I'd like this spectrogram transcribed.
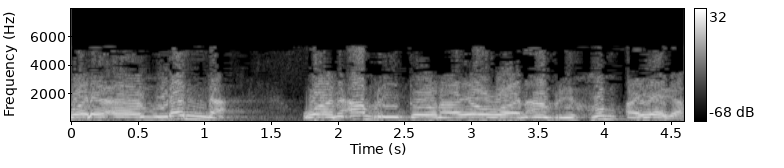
wala aamuranna waan amri doonaayo waan amri hum ayaga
